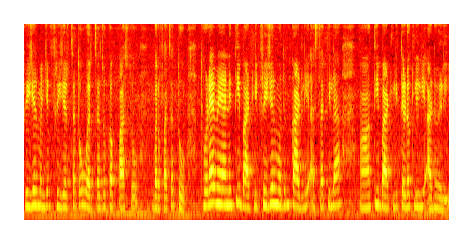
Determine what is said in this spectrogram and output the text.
फ्रीजर म्हणजे फ्रीजरचा तो वरचा जो कप्पा असतो बर्फाचा तो. थोड्या वेळाने ती बाटली फ्रीजरमधून काढली असता तिला ती बाटली तडकलेली आढळली.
